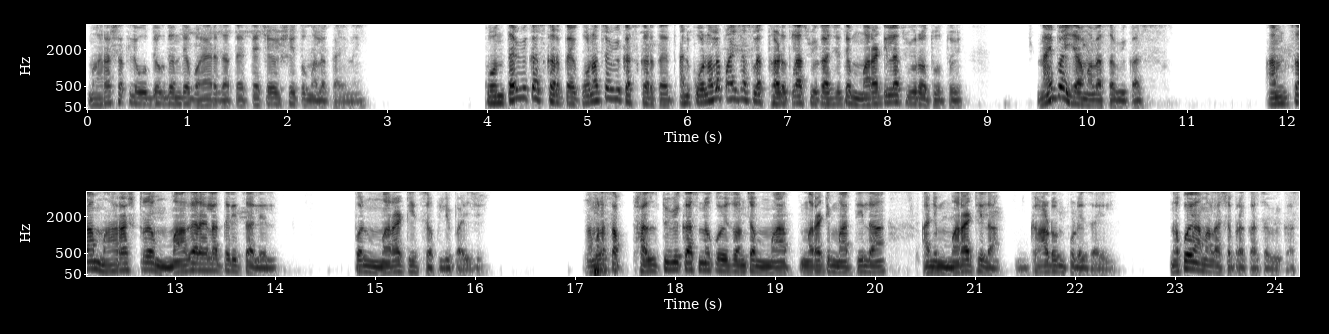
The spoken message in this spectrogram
महाराष्ट्रातले उद्योगधंदे बाहेर जात आहेत त्याच्याविषयी तुम्हाला काही नाही. कोणता विकास करताय कोणाचा विकास करतायत आणि कोणाला पाहिजे असला थर्ड क्लास विकास जिथे मराठीलाच विरोध होतोय नाही पाहिजे आम्हाला असा विकास. आमचा महाराष्ट्र मागा राहिला तरी चालेल पण मराठी जपली पाहिजे. आम्हाला असा फालतू विकास नकोय जो आमच्या मा- मराठी मातीला आणि मराठीला गाडून पुढे जाईल. नकोय आम्हाला अशा प्रकारचा विकास.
